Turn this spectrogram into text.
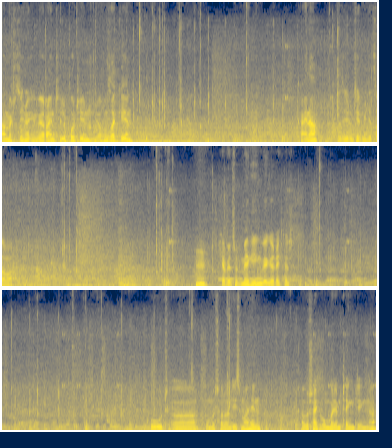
Ja, möchte sich noch irgendwer rein teleportieren und mir auf den Sack gehen? Keiner? Das irritiert mich jetzt aber. Hm, ich habe jetzt mit mehr Gegenwehr gerechnet. Gut, äh, wo müssen wir dann diesmal hin? Aber wahrscheinlich oben bei dem Tank-Ding, ne?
